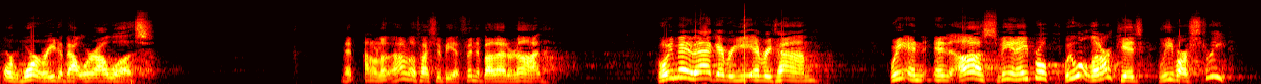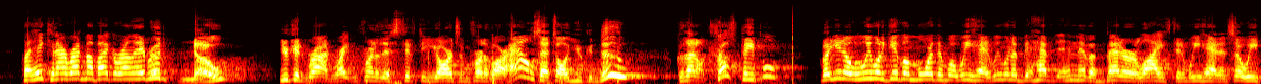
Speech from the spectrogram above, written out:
or worried about where I was. I don't know. I don't know if I should be offended by that or not. But we made it back every every time. We and, and us, me and April, we won't let our kids leave our street. But hey, can I ride my bike around the neighborhood? No. You can ride right in front of this 50 yards in front of our house. That's all you can do. Because I don't trust people. But you know, we want to give them more than what we had. We want to have them have a better life than we had. And so we,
